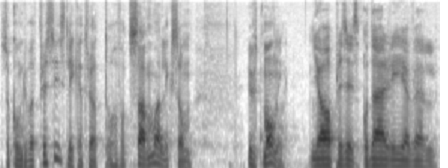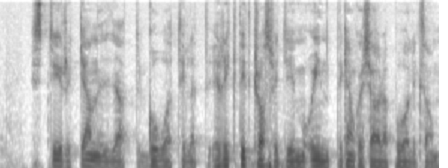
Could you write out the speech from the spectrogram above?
så kommer du vara precis lika trött och ha fått samma liksom utmaning. Ja, precis. Och där är väl styrkan i att gå till ett riktigt crossfit-gym och inte kanske köra på liksom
